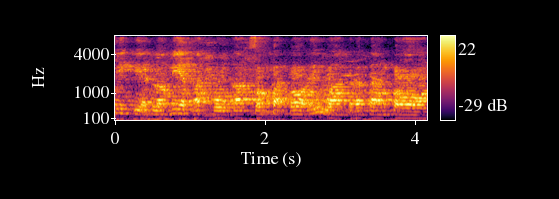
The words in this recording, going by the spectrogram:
ยิ่งเกียรติละเมียดพัดโภคักสมบัติบริวารประการกอง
